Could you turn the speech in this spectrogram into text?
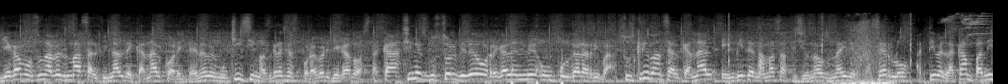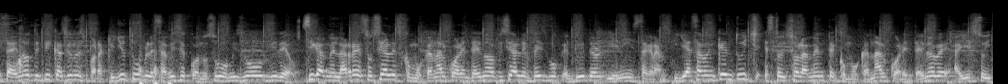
Llegamos una vez más al final de Canal 49. Muchísimas gracias por haber llegado hasta acá. Si les gustó el video, regálenme un pulgar arriba. Suscríbanse al canal e inviten a más aficionados Niners a hacerlo. Activen la campanita de notificaciones para que YouTube les avise cuando subo mis nuevos videos. Síganme en las redes sociales como Canal 49 Oficial en Facebook, en Twitter y en Instagram. Y ya saben que en Twitch estoy solamente como Canal 49. Ahí estoy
